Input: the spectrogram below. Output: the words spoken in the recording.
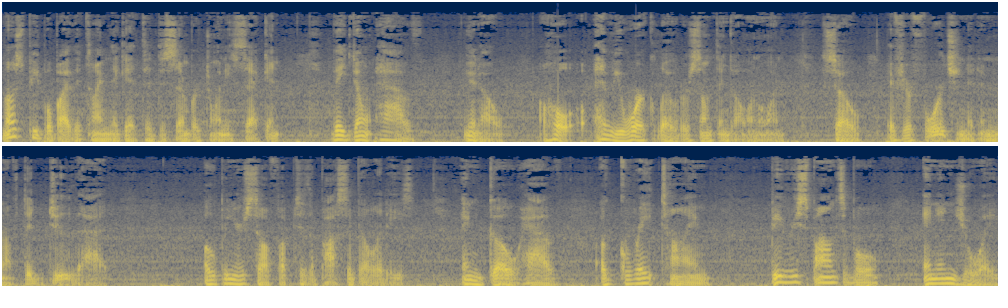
Most people, by the time they get to December 22nd, they don't have, you know, a whole heavy workload or something going on. So if you're fortunate enough to do that, open yourself up to the possibilities and go have a great time. Be responsible and enjoy.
